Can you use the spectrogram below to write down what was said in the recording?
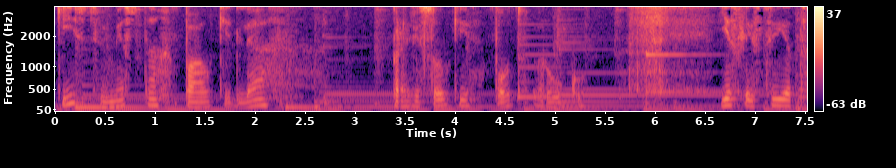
кисть вместо палки для прорисовки под руку. Если свет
